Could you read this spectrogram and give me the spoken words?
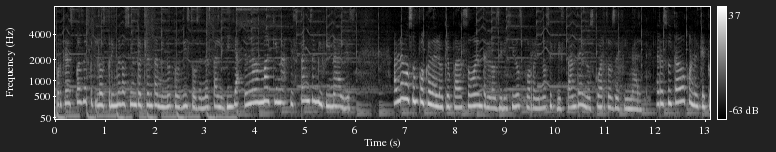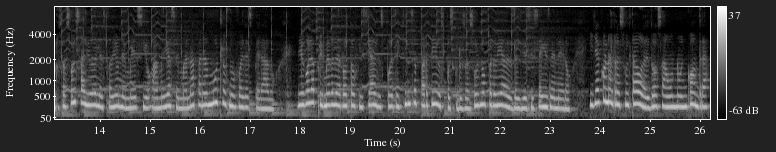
porque después de los primeros 180 minutos vistos en esta liguilla, la máquina está en semifinales. Hablemos un poco de lo que pasó entre los dirigidos por Reynoso y Cristante en los cuartos de final. El resultado con el que Cruz Azul salió del estadio Nemesio a media semana para muchos no fue el esperado. Llegó la primera derrota oficial después de 15 partidos, pues Cruz Azul no perdía desde el 16 de enero, y ya con el resultado del 2 a 1 en contra,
